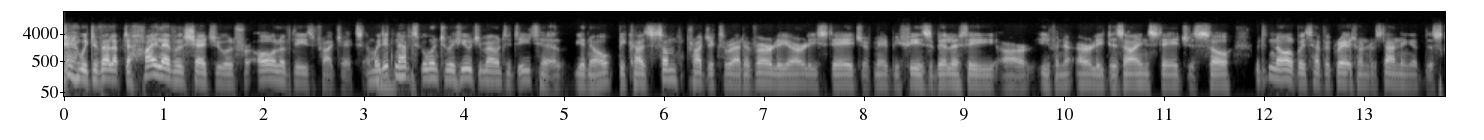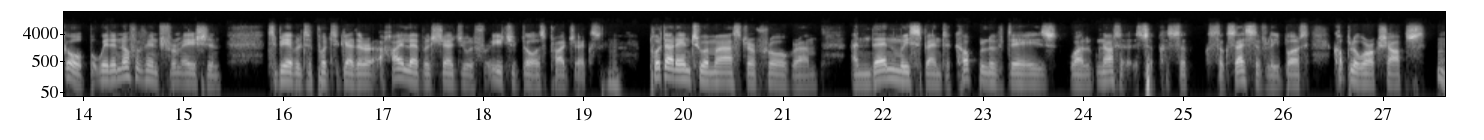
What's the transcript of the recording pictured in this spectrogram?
we developed a high level schedule for all of these projects and we Mhm. didn't have to go into a huge amount of detail you know because some projects were at a very early stage of maybe feasibility or even early design stages so we didn't always have a great understanding of the scope but we had enough of information to be able to put together a high level schedule for each of those projects Mhm. put that into a master program and then we spent a couple of days well not su- su- successively but a couple of workshops Hmm.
